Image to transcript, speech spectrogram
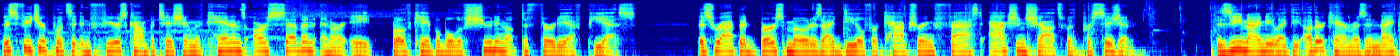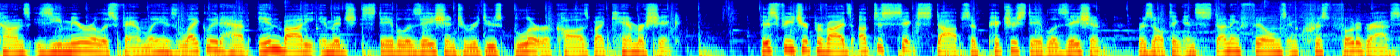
This feature puts it in fierce competition with Canon's R7 and R8, both capable of shooting up to 30 FPS. This rapid burst mode is ideal for capturing fast action shots with precision. The Z90, like the other cameras in Nikon's Z mirrorless family, is likely to have in-body image stabilization to reduce blur caused by camera shake. This feature provides up to six stops of picture stabilization, resulting in stunning films and crisp photographs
